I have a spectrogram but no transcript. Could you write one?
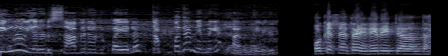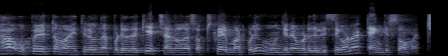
ತಿಂಗಳು ಎರಡು ಸಾವಿರ ರೂಪಾಯಿಯನ್ನು ತಪ್ಪದೆ ನಿಮಗೆ ಹಾಕ್ತೀವಿ. ಓಕೆ ಸ್ನೇಹಿತರೆ, ಇದೇ ರೀತಿಯಾದಂತಹ ಉಪಯುಕ್ತ ಮಾಹಿತಿಗಳನ್ನ ಪಡೆಯೋದಕ್ಕೆ ಚಾನಲ್ನ ಸಬ್ಸ್ಕ್ರೈಬ್ ಮಾಡ್ಕೊಳ್ಳಿ. ಮುಂದಿನ ವಿಡಿಯೋದಲ್ಲಿ ಸಿಗೋಣ. ಥ್ಯಾಂಕ್ ಯು ಸೋ ಮಚ್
